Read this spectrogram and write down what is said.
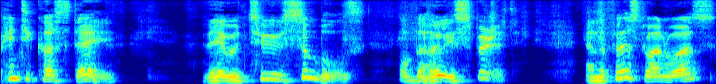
Pentecost Day, there were two symbols of the Holy Spirit. And the first one was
